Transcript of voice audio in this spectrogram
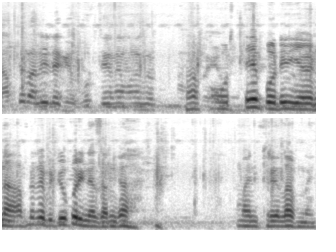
নামতে ভালোই লাগে ঘুরতে না মনে হ্যাঁ উঠতে পড়ে যাবে না। আপনারা ভিডিও করি না জান গা মাইন্ড করে লাভ নাই।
